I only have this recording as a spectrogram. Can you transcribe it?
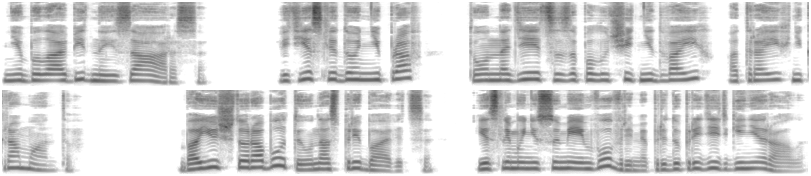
Мне было обидно из-за Араса. Ведь если Дон не прав, то он надеется заполучить не двоих, а троих некромантов. Боюсь, что работы у нас прибавится, если мы не сумеем вовремя предупредить генерала.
